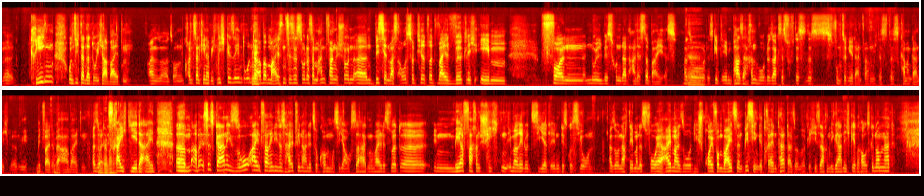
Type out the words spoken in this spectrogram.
kriegen und sich dann da durcharbeiten. Also, also einen Konstantin habe ich nicht gesehen drunter, nee. aber meistens ist es so, dass am Anfang schon äh, ein bisschen was aussortiert wird, weil wirklich eben von 0 bis 100 alles dabei ist. Also es gibt eben ein paar Sachen, wo du sagst, das, das, das funktioniert einfach nicht, das, das kann man gar nicht irgendwie mit weiter bearbeiten. Also es reicht jeder ein. Ähm, aber es ist gar nicht so einfach, in dieses Halbfinale zu kommen, muss ich auch sagen, weil es wird äh, in mehrfachen Schichten immer reduziert in Diskussionen. Also nachdem man das vorher einmal so die Spreu vom Weizen ein bisschen getrennt hat, also wirklich die Sachen, die gar nicht gehen, rausgenommen hat.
